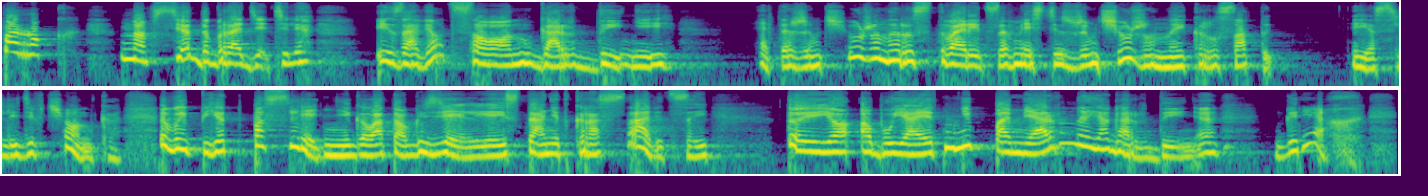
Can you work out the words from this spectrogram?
порог на все добродетели. И зовется он гордыней. Эта жемчужина растворится вместе с жемчужиной красоты. Если девчонка выпьет последний глоток зелья и станет красавицей, то ее обуяет непомерная гордыня. Грех —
